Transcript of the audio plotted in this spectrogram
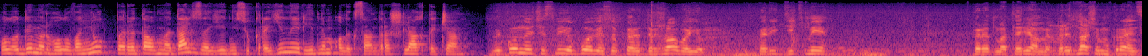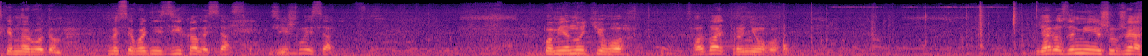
Володимир Голованюк передав медаль за єдність України рідним Олександра Шляхтича. Виконуючи свій обов'язок перед державою, перед дітьми, перед матерями, перед нашим українським народом, ми сьогодні з'їхалися, зійшлися, пом'януть його, згадати про нього. Я розумію, що вже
